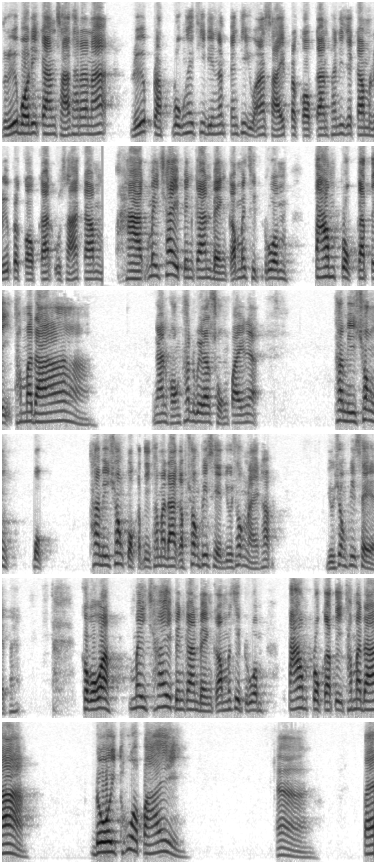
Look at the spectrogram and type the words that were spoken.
หรือบริการสาธารณะ หรือปรับปรุงให้ที่ดินนั้นเป็นที่อยู่อาศัยประกอบการพาณิชยกรรม หรือประกอบการอุตสาหกรรม หากไม่ใช่เป็นการแบ่งกรรมสิทธิ์รวมตามปกติธรรมดา งานของท่านเวลาส่งไปเนี่ยถ้ามีช่องปก ถ้ามีช่องปกติธรรมดากับช่องพิเศษอยู่ช่องไหนครับ อยู่ช่องพิเศษนะ เขาบอกว่าไม่ใช่เป็นการแบ่งกรรมสิทธิ์รวม ตามปกติธรรมดา โดยทั่วไปอ่าแต่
